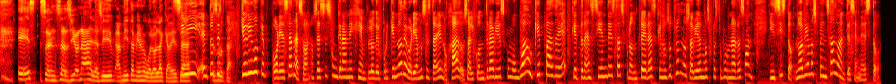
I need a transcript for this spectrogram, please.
es sensacional. Así, a mí también me voló la cabeza. Sí, entonces yo digo que por esa razón, o sea, ese es un gran ejemplo de por qué no deberíamos estar enojados. Al contrario, es como, wow, qué padre que trasciende estas fronteras que nosotros nos habíamos puesto por una razón. Insisto, no habíamos pensado antes en esto.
